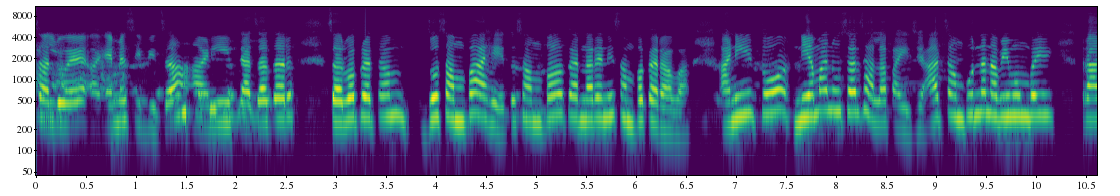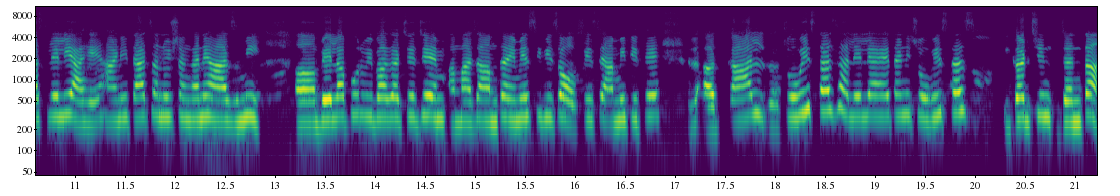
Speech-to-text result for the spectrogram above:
चालू आहे एम एस चा आणि त्याचा तर सर्वप्रथम जो संप आहे तो संप करणाऱ्यांनी संप करावा आणि तो नियमानुसार झाला पाहिजे. आज संपूर्ण नवी मुंबई त्रासलेली आहे आणि त्याच अनुषंगाने आज मी बेलापूर विभागाचे जे माझा आमचा एम एस चा ऑफिस आहे आम्ही तिथे काल चोवीस तास झालेले आहेत आणि चोवीस तास इकडची जनता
